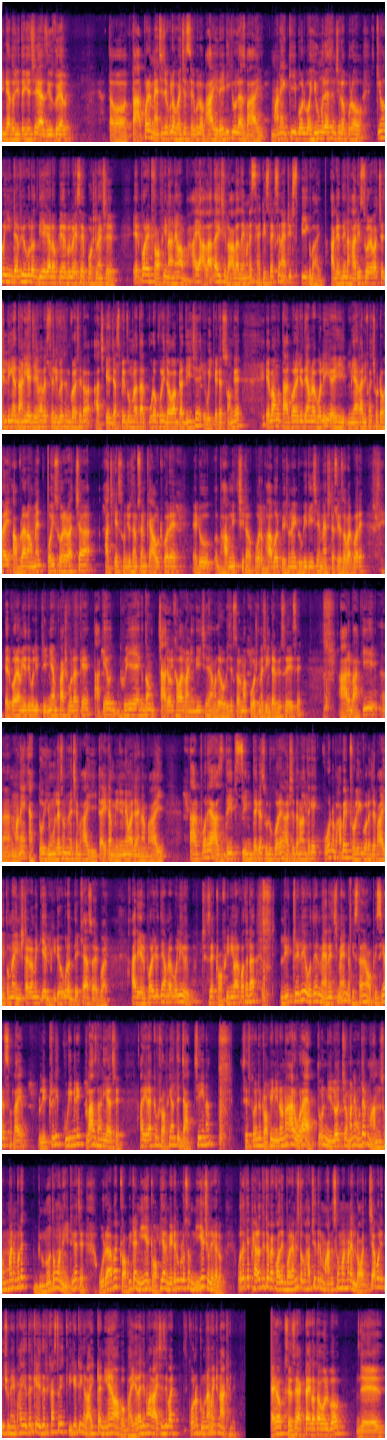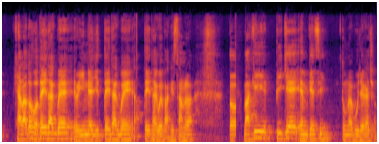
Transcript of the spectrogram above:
India তো জিতে গিয়েছে অ্যাজ ইউজুয়াল তো তারপরে ম্যাচে যেগুলো হয়েছে সেগুলো, ভাই রেডিকিউলাস ভাই। মানে কি বলব হিউমিলেশন ছিল পুরো। কীভাবে ইন্টারভিউগুলো দিয়ে গেল প্লেয়ারগুলো এসে পোস্ট ম্যাচে এরপরে ট্রফি না নেওয়া, ভাই, আলাদাই ছিল, আলাদাই। মানে স্যাটিসফ্যাকশন অ্যাট ইটস পিক ভাই। আগের দিন হারিস সুরের বাচ্চা বিল্ডিংয়ে দাঁড়িয়ে যেভাবে সেলিব্রেশন করেছিল, আজকে জাসপ্রীত বুমরা তার পুরোপুরি জবাবটা দিয়েছে উইকেটের সঙ্গে। এবং তারপরে যদি আমরা বলি, এই মিয়া খালিফা ছোট ভাই, আবরার আহমেদ, ওই সুরের বাচ্চা আজকে সঞ্জু স্যামসনকে আউট করে একটু ভাব নিচ্ছিল। ওর ভাব ওর পেছনেই ঢুকিয়ে দিয়েছে, ম্যাচটা শেষ হওয়ার পরে। এরপরে আমি যদি বলি প্রিমিয়াম ফাস্ট বোলারকে তাকেও ধুয়ে একদম চা জল খাবার বানিয়ে দিয়েছে আমাদের অভিষেক শর্মা পোস্ট ম্যাচ ইন্টারভিউসে এসে। আর বাকি মানে এত হিউমিলেশন হয়েছে ভাই, এটা এটা মেনে নেওয়া যায় না ভাই। তারপরে আজদীপ সিং থেকে শুরু করে হর্ষিত রানা থেকে কোনভাবে ট্রোলিং করেছে ভাই? তোমরা ইনস্টাগ্রামে গিয়ে ভিডিওগুলো দেখে আসো একবার। আর এরপরে যদি আমরা বলি, সে ট্রফি নেওয়ার কথাটা লিটারেলি ওদের ম্যানেজমেন্ট পাকিস্তানের অফিসিয়ালস লাইক লিটারেলি কুড়ি মিনিট প্লাস দাঁড়িয়ে আছে। আর এরা কেউ ট্রফি আনতে যাচ্ছেই না। শেষ পর্যন্ত ট্রফি নিল না। আর ওরা এত নির্লজ্জ মানে ওদের মান সম্মান বলে ন্যূনতম নেই, ঠিক আছে? ওরা আবার ট্রফিটা নিয়ে ট্রফি আর মেডেলগুলো সব নিয়ে চলে গেল। ওদেরকে ফেরত দিতে হবে কদিন পরে। আমি তো ভাবছি এদের মান সম্মান মানে লজ্জা বলে কিছু নেই। ভাই, এদেরকে, এদের কাছ থেকে ক্রিকেটিং রাইটটা নিয়ে নেওয়া হোক। ভাই, এরা যেন আর আইসিসি বা কোনো টুর্নামেন্টে না খেলে। যাই হোক, শেষে একটাই কথা বলব যে খেলা তো হতেই থাকবে ইন্ডিয়া জিততেই থাকবে, হারতেই থাকবে পাকিস্তানরা। তো বাকি পিকে এমকেসি তোমরা বুঝে গেছো।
